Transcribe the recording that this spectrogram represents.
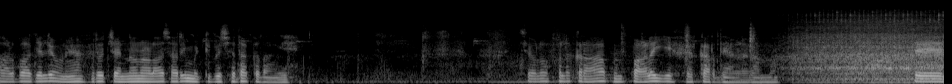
ਹਾਲ ਪਾ ਕੇ ਲਿਆਉਣੇ ਆ, ਫਿਰ ਉਹ ਚੈਨਲ ਨਾਲ ਆ ਸਾਰੀ ਮਿੱਟੀ ਪਿੱਛੇ ਧੱਕ ਦਾਂਗੇ। ਚਲੋ ਫਿਰ ਕਰਾ ਆਪਾਂ ਪਾ ਲਈਏ, ਫਿਰ ਕਰਦੇ ਆਂ ਅਗਲਾ ਕੰਮ। ਤੇ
